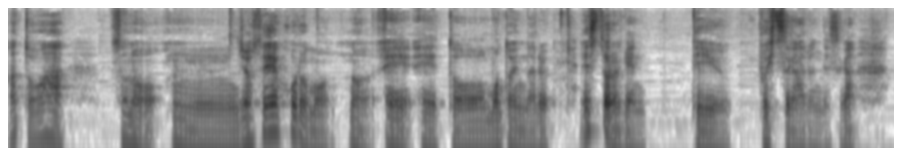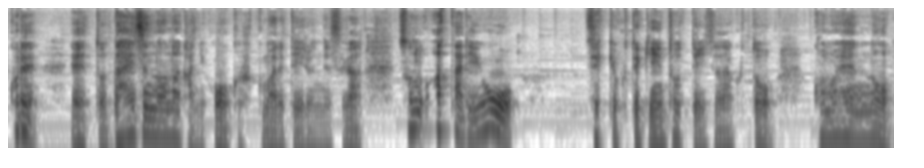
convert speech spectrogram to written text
あとはその、うん、女性ホルモンの、えー、えー、と、元になるエストロゲンっていう物質があるんですが、これ、えっ、ー、と、大豆の中に多く含まれているんですが、そのあたりを積極的にとっていただくと、この辺の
